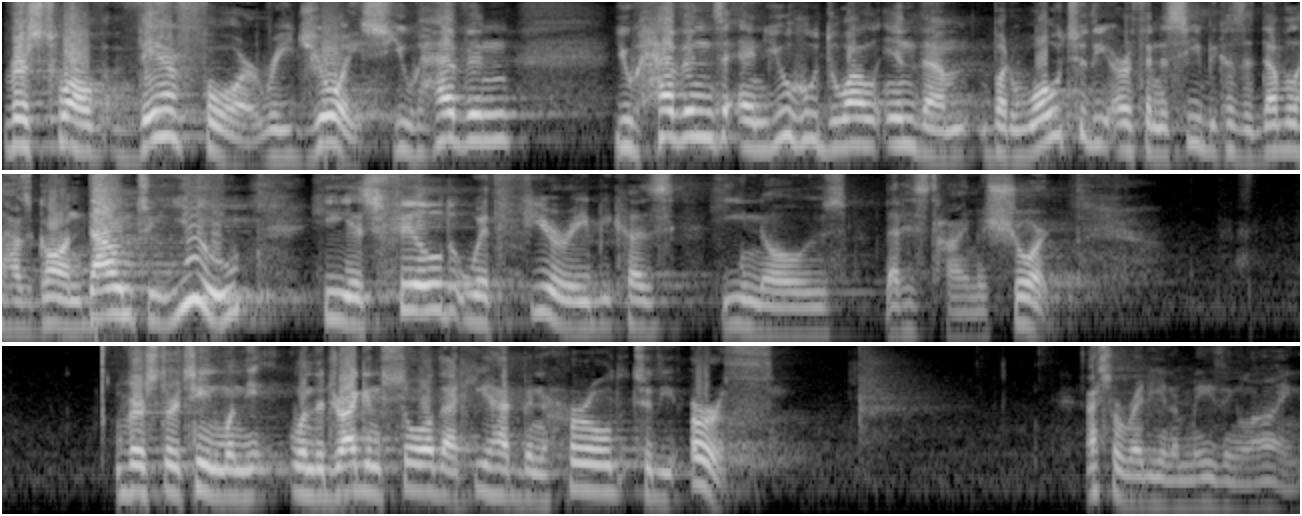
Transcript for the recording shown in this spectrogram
Verse 12, therefore rejoice, you heaven, you heavens and you who dwell in them, but woe to the earth and the sea because the devil has gone down to you. He is filled with fury because he knows that his time is short. Verse 13, when the, when the dragon saw that he had been hurled to the earth, that's already an amazing line.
